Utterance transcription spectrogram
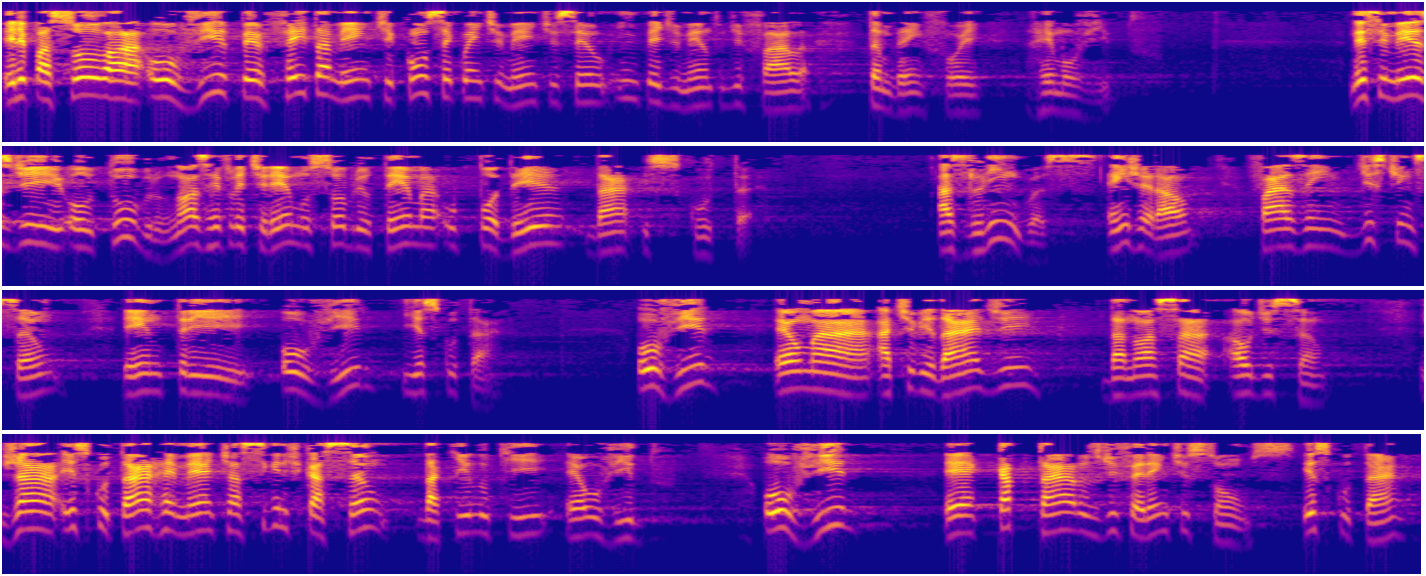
ele passou a ouvir perfeitamente, consequentemente, seu impedimento de fala também foi removido. Nesse mês de outubro, nós refletiremos sobre o tema o poder da escuta. As línguas, em geral, fazem distinção entre ouvir e escutar. Ouvir é uma atividade da nossa audição. Já escutar remete à significação daquilo que é ouvido. Ouvir é captar os diferentes sons. Escutar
